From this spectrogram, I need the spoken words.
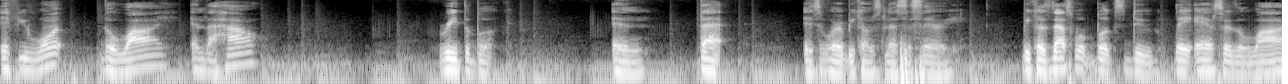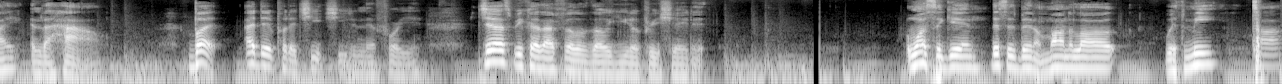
if you want the why and the how, read the book. And that is where it becomes necessary. Because that's what books do. They answer the why and the how. But I did put a cheat sheet in there for you. Just because I feel as though you'd appreciate it. Once again, this has been a monologue with me, Ta,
